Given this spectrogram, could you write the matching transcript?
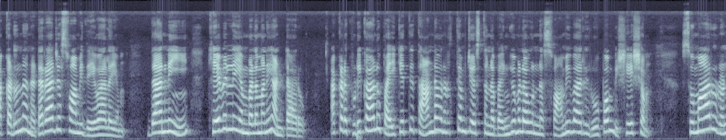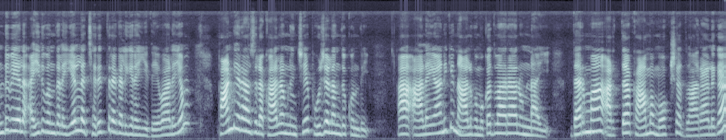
అక్కడున్న నటరాజస్వామి దేవాలయం. దాన్ని కేవెల్లి ఎంబళమని అంటారు. అక్కడ కుడికాలు పైకెత్తి తాండవ నృత్యం చేస్తున్న భంగిమలో ఉన్న స్వామివారి రూపం విశేషం. సుమారు రెండు వేల ఐదు వందల ఏళ్ళ చరిత్ర కలిగిన ఈ దేవాలయం పాండ్యరాజుల కాలం నుంచే పూజలందుకుంది. ఆ ఆలయానికి నాలుగు ముఖద్వారాలున్నాయి. ధర్మ అర్థ కామ మోక్ష ద్వారాలుగా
